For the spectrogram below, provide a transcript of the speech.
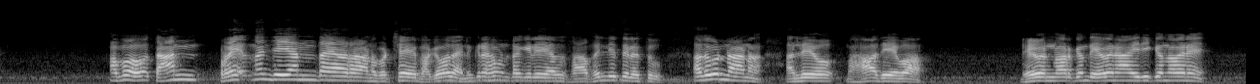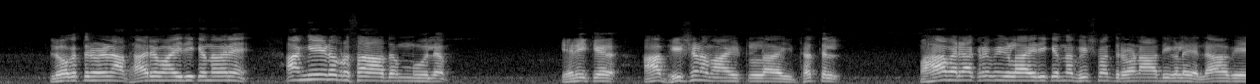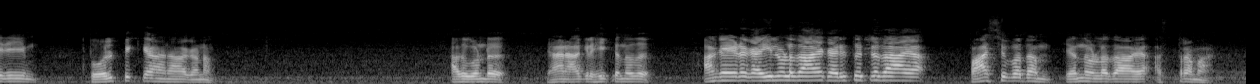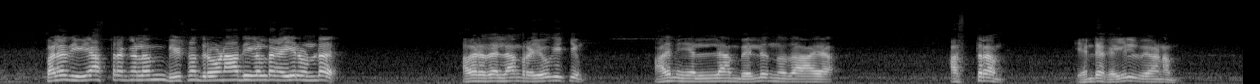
അപ്പോൾ താൻ പ്രയത്നം ചെയ്യാൻ തയ്യാറാണ്. പക്ഷേ ഭഗവത് അനുഗ്രഹം ഉണ്ടെങ്കിലേ അത് സാഫല്യത്തിലെത്തൂ. അതുകൊണ്ടാണ് അല്ലയോ മഹാദേവ ദേവന്മാർക്കും ദേവനായിരിക്കുന്നവനെ ലോകത്തിനു ആധാരമായിരിക്കുന്നവനെ അങ്ങയുടെ പ്രസാദം മൂലം എനിക്ക് ആ ഭീഷണമായിട്ടുള്ള യുദ്ധത്തിൽ മഹാപരാക്രമികളായിരിക്കുന്ന ഭീഷ്മ ദ്രോണാദികളെ എല്ലാവരെയും തോൽപ്പിക്കാനാകണം. അതുകൊണ്ട് ഞാൻ ആഗ്രഹിക്കുന്നത് അങ്ങയുടെ കയ്യിലുള്ളതായ കരുത്തുറ്റതായ പാശുപതം എന്നുള്ളതായ അസ്ത്രമാണ്. പല ദിവ്യാസ്ത്രങ്ങളും ഭീഷ്മ ദ്രോണാദികളുടെ കയ്യിലുണ്ട്. അവരതെല്ലാം പ്രയോഗിക്കും. അതിനെയെല്ലാം വെല്ലുന്നതായ അസ്ത്രം എന്റെ കയ്യിൽ വേണം.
